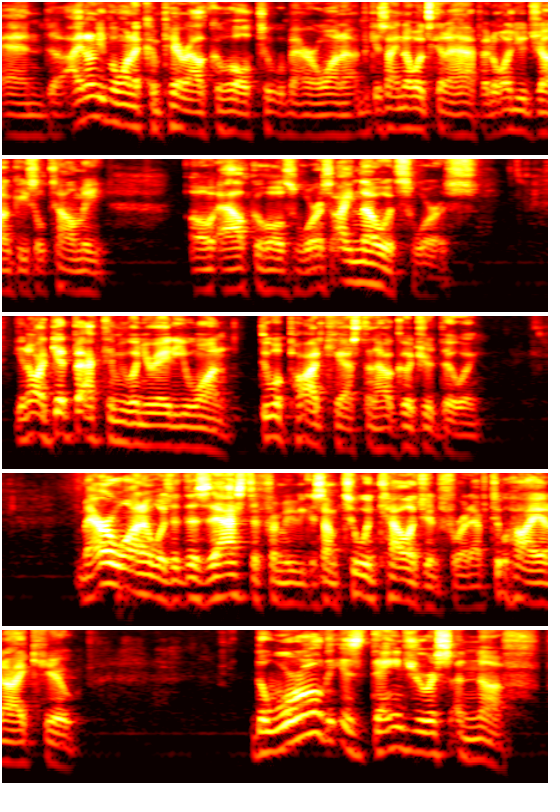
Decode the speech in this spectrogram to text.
And uh, I don't even want to compare alcohol to marijuana because I know what's going to happen. All you junkies will tell me, oh, alcohol's worse. I know it's worse. You know what? Get back to me when you're 81. Do a podcast on how good you're doing. Marijuana was a disaster for me because I'm too intelligent for it. I have too high an IQ. The world is dangerous enough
